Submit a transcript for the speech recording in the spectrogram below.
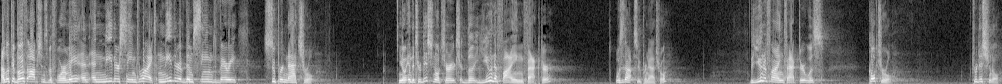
I looked at both options before me, and, and neither seemed right. Neither of them seemed very supernatural. You know, in the traditional church, the unifying factor was not supernatural. The unifying factor was cultural, traditional.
